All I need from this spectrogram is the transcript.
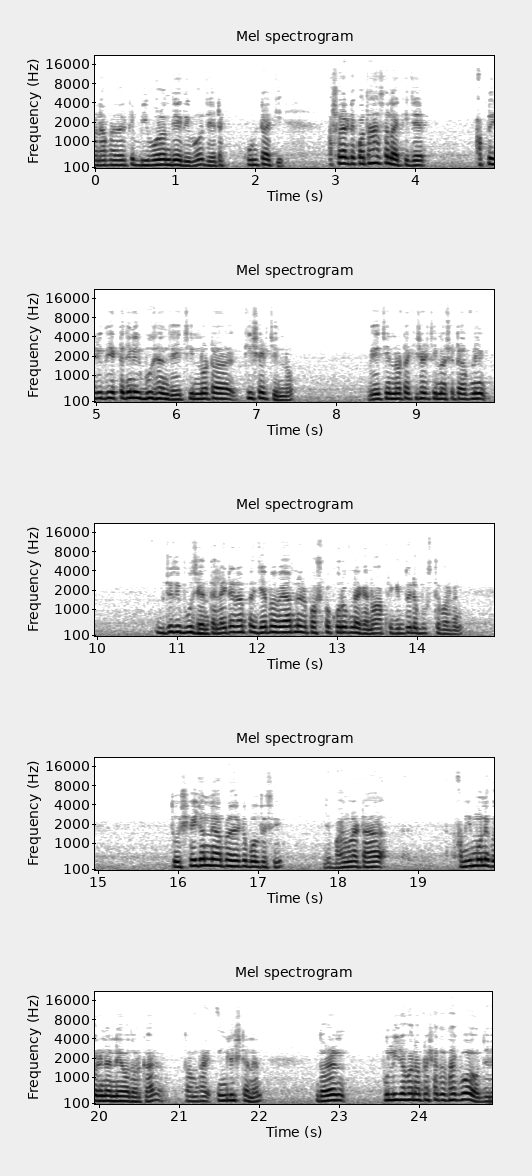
মানে আপনাদেরকে বিবরণ দিয়ে দিব যে এটা কোনটা কি। আসলে একটা কথা আছে নাকি যে, আপনি যদি একটা জিনিস বুঝেন যে এই চিহ্নটা কিসের চিহ্ন এই চিহ্নটা কিসের চিহ্ন সেটা আপনি যদি বুঝেন, তাহলে এটা আপনি যেভাবে আপনার প্রশ্ন করুক না কেন, আপনি কিন্তু এটা বুঝতে পারবেন। তো সেই জন্য আপনাদেরকে বলতেছি যে বাংলাটা আমি মনে করি না নেওয়া দরকার, তো আমরা ইংলিশটা নেন। ধরেন, পুলিশ যখন আপনার সাথে থাকব, যে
